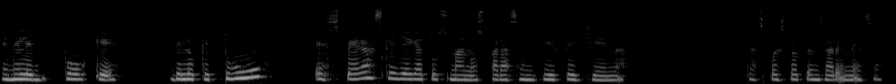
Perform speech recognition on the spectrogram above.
en el enfoque de lo que tú esperas que llegue a tus manos para sentirte llena. ¿Te has puesto a pensar en eso?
